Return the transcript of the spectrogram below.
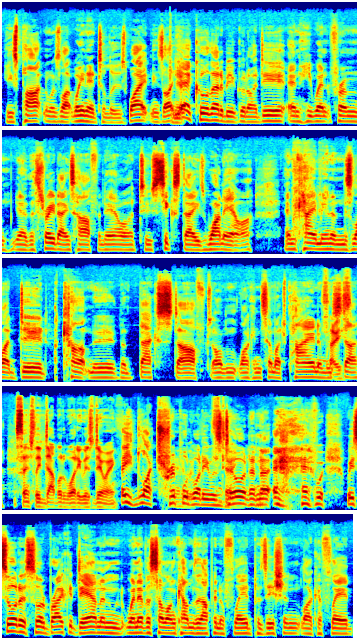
His partner was like, "We need to lose weight," and he's like, Yeah. "Yeah, cool, that'd be a good idea." And he went from you know the three days half an hour to six days one hour, and came in and was like, "Dude, I can't move. My back's stuffed. I'm like in so much pain." And So we start essentially doubled what he was doing. he like tripled what he was doing, and uh, we- we sort of sort of broke it down. And whenever someone comes up in a flared position, like a flared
